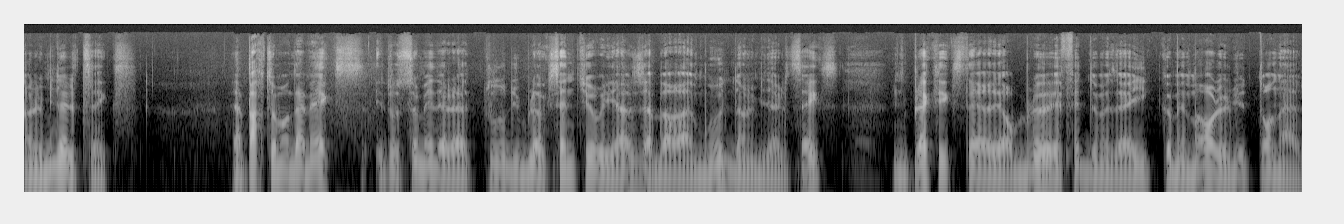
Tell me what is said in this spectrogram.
dans le Middlesex. L'appartement d'Amex est au sommet de la tour du bloc Century House à Wood, dans le Middlesex. Une plaque extérieure bleue est faite de mosaïques commémore le lieu de tournage.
